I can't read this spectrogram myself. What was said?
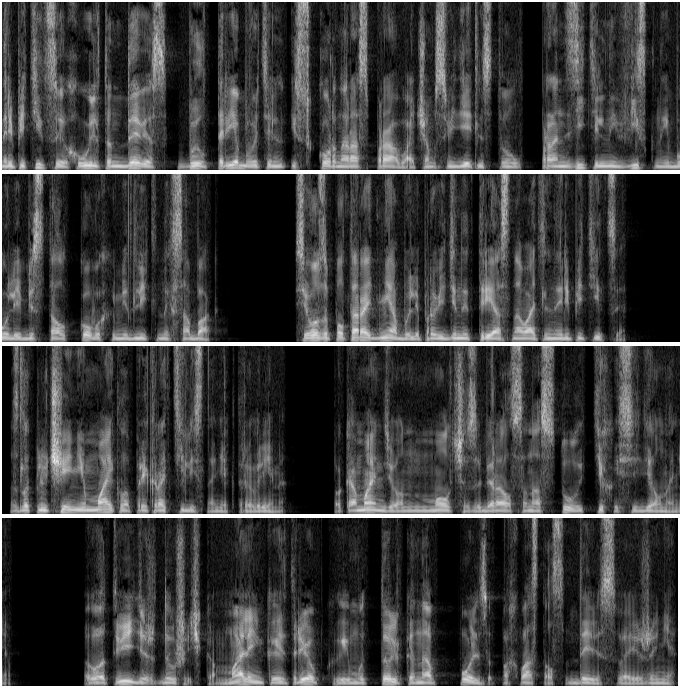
На репетициях Уилтон Дэвис был требователен и скор на расправу, о чем свидетельствовал пронзительный виск наиболее бестолковых и медлительных собак. Всего за полтора дня были проведены три основательные репетиции. Злоключения Майкла прекратились на некоторое время. По команде он молча забирался на стул и тихо сидел на нем. «Вот видишь, душечка, маленькая трепка ему только на пользу», — похвастался Дэвис своей жене.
